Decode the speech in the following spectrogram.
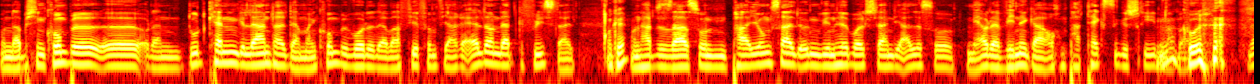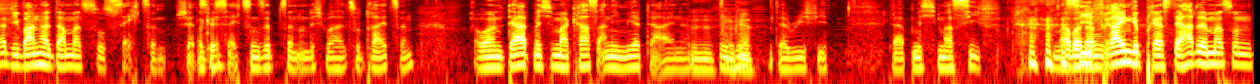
Und da habe ich einen Kumpel äh, oder einen Dude kennengelernt, halt, der mein Kumpel wurde, der war vier, fünf Jahre älter und der hat gefreestylt. Okay. Und hatte da so ein paar Jungs halt irgendwie in Hilboldstein, die alles so mehr oder weniger auch ein paar Texte geschrieben. Ja, aber- cool. ja, die waren halt damals so 16, schätze Okay. ich, 16, 17 und ich war halt so 13. Und der hat mich immer krass animiert, der eine, Mhm, Mhm. okay. der Reefy. Der hat mich massiv, Aber massiv reingepresst. Der hatte immer so, ein,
